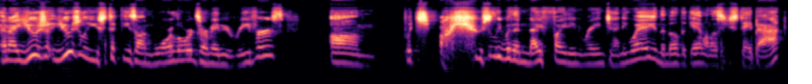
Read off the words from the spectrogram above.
and I usually usually you stick these on warlords or maybe reavers, um, which are usually within knife fighting range anyway in the middle of the game, unless you stay back.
